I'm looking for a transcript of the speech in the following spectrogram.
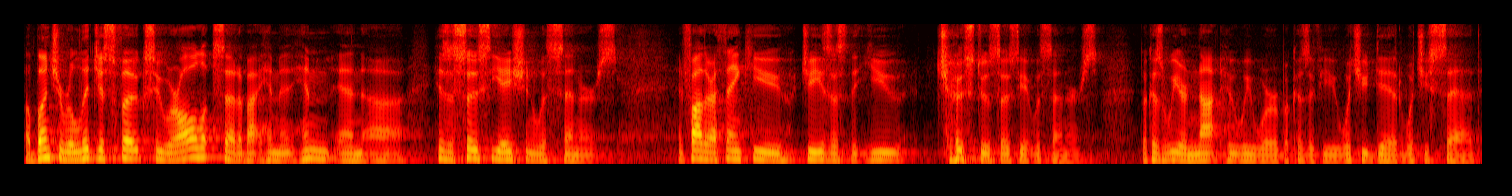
a bunch of religious folks who were all upset about him, him and uh, his association with sinners. And Father, I thank you, Jesus, that you chose to associate with sinners because we are not who we were because of you, what you did, what you said,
